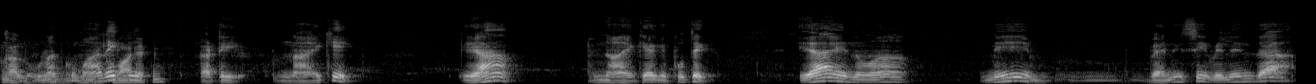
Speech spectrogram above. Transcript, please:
කළු වුණත් කුමාරෙක් රටේ නායකෙක් එයා නායකයාගේ පුතෙක්. එයා එනවා මේ වැනිසි වෙලෙන්දා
